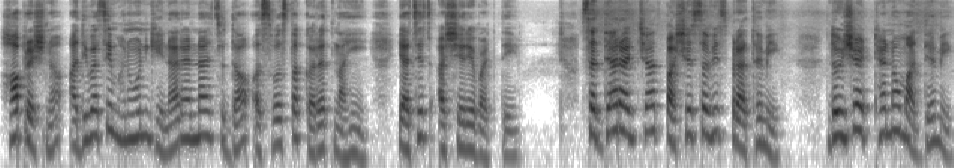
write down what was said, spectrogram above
हा प्रश्न आदिवासी म्हणून घेणाऱ्यांनासुद्धा अस्वस्थ करत नाही याचेच आश्चर्य वाटते. सध्या राज्यात पाचशे सव्वीस प्राथमिक दोनशे अठ्ठ्याण्णव माध्यमिक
